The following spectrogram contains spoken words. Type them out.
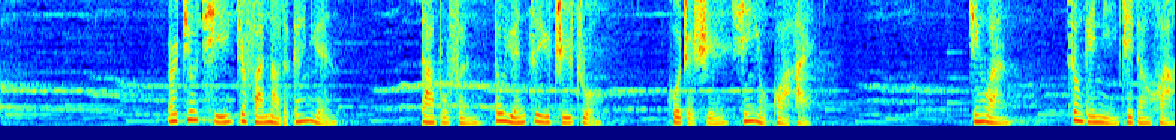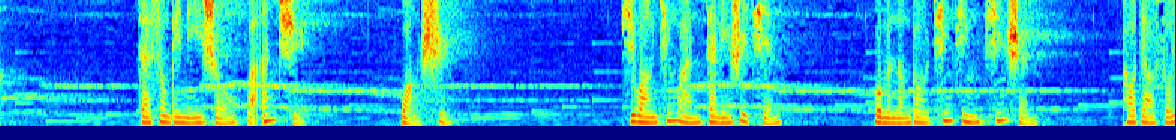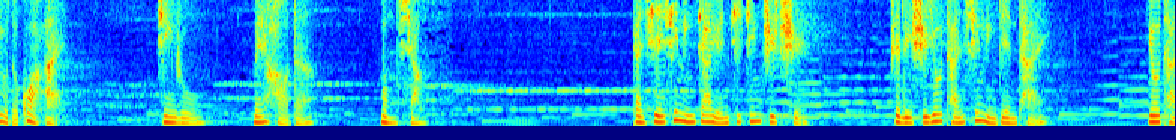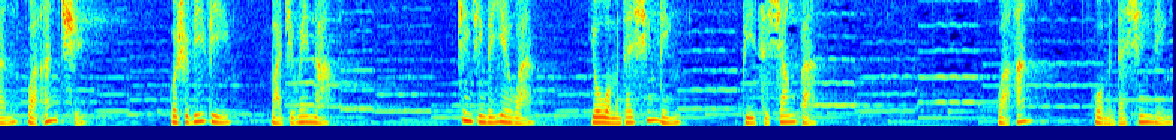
而究其这烦恼的根源，大部分都源自于执着，或者是心有挂碍。今晚，送给你这段话，再送给你一首晚安曲《往事》。希望今晚在临睡前，我们能够清静心神，抛掉所有的挂碍，进入美好的梦乡。感谢心灵家园基金支持。这里是优谈心灵电台，优谈晚安曲，我是 Vivi 马吉薇娜。静静的夜晚，有我们的心灵彼此相伴。晚安，我们的心灵。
